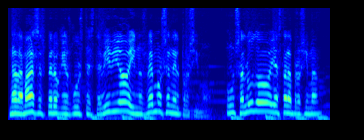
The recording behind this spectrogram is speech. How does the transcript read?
Nada más, espero que os guste este vídeo y nos vemos en el próximo. Un saludo y hasta la próxima.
